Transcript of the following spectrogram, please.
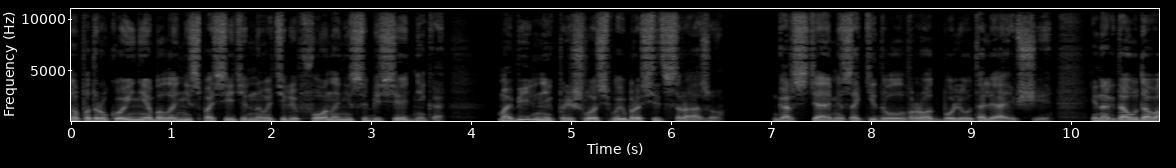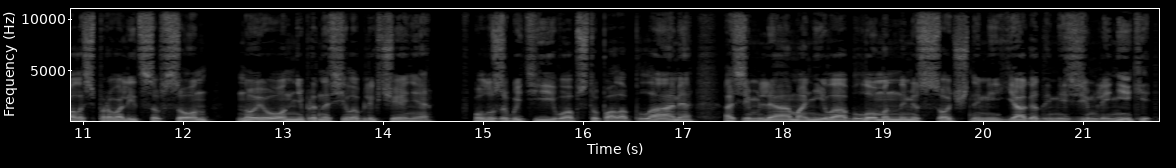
но под рукой не было ни спасительного телефона, ни собеседника. Мобильник пришлось выбросить сразу. Горстями закидывал в рот болеутоляющие. Иногда удавалось провалиться в сон, но и он не приносил облегчения. Полузабытии его обступало пламя, а земля манила обломанными сочными ягодами земляники,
